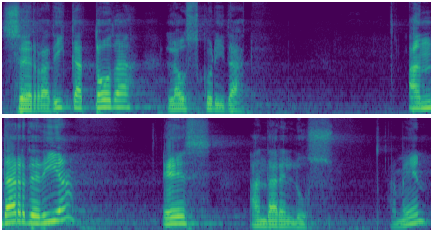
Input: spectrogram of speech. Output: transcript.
se erradica toda la oscuridad. Andar de día es andar en luz. Amén.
